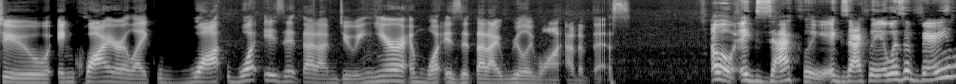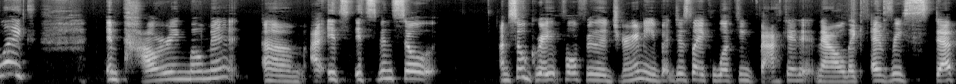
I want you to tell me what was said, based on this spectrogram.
to inquire like what what is it that I'm doing here and what is it that I really want out of this? Oh, exactly. Exactly. It was a very like empowering moment. Um, it's, it's been so, I'm so grateful for the journey, but just like looking back at it now, like every step,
